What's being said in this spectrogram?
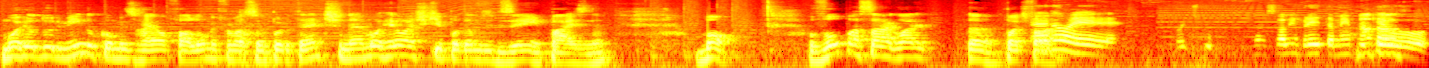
morreu dormindo, como Israel falou, uma informação importante, né? Morreu, acho que podemos dizer em paz, né? Bom, vou passar agora. Ah, pode É, falar. não, é. Eu só lembrei também porque Não, tá- eu.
